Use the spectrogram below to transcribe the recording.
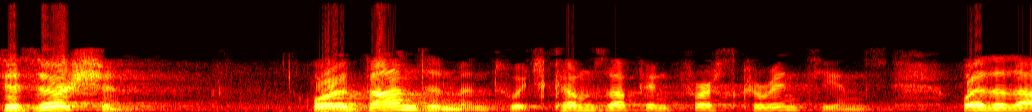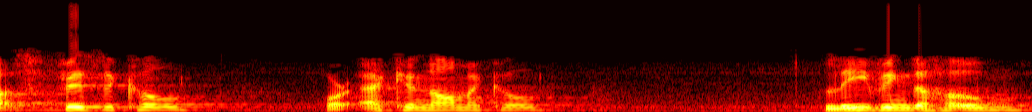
Desertion or abandonment, which comes up in 1 Corinthians, whether that's physical or economical, leaving the home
